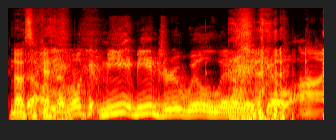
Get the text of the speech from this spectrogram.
No, it's the okay. other- we'll get, me me and Drew will literally go on.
